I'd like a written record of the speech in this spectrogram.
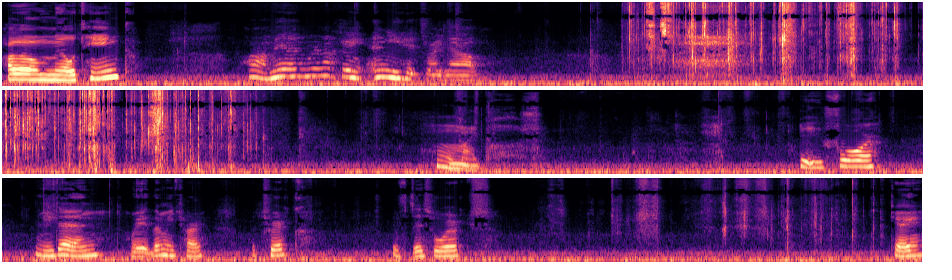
Hello Miltank. Oh man, we're not getting any hits right now. Oh my gosh. Three, four, and then, wait, let me try a trick if this works. Okay.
